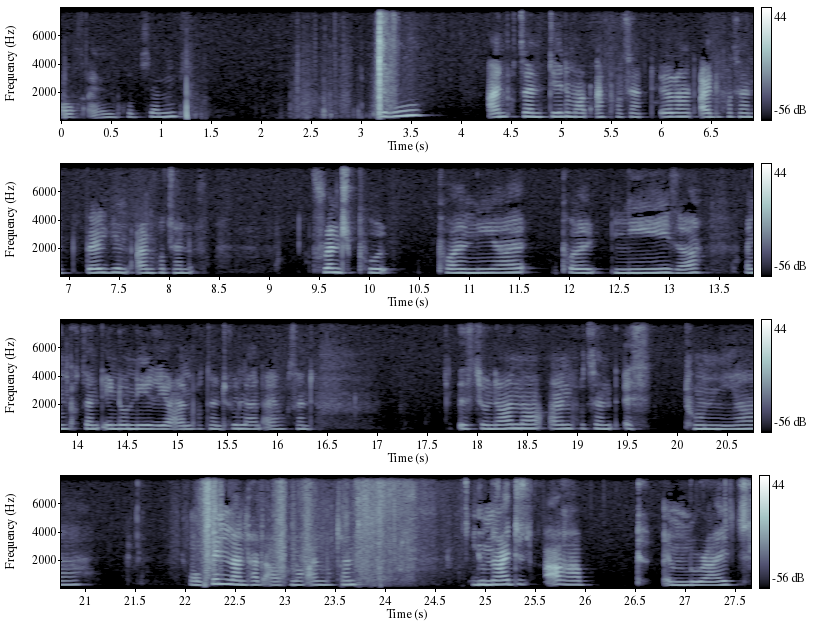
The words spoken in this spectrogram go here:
auch 1%, Peru 1%, Dänemark 1%, Irland 1%, Belgien 1%, French Pol Polynesia 1%, Indonesien 1%, Finnland 1%, Estonia 1%, Estonia. Oh, Finnland hat auch noch 1%. United Arab Emirates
